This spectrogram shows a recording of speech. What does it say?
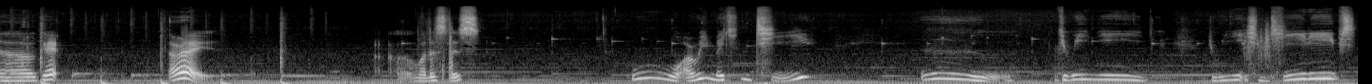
Okay. Alright. Uh, what is this? Ooh, are we making tea? Ooh. Do we need... Do we need some tea leaves?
